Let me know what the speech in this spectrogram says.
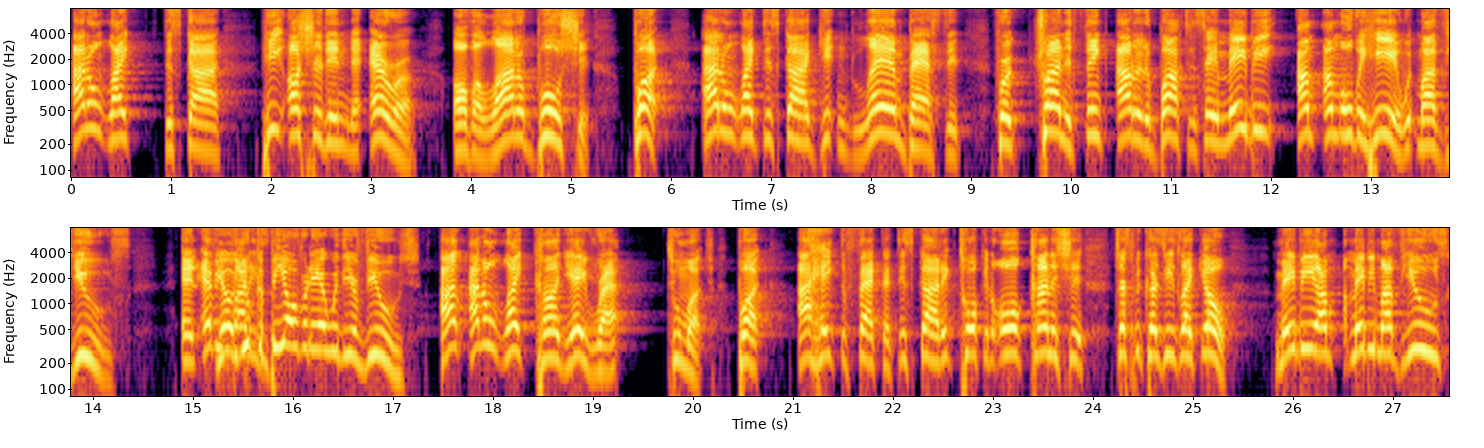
I don't like this guy. He ushered in the era of a lot of bullshit. But I don't like this guy getting lambasted for trying to think out of the box and say maybe I'm I'm over here with my views. And everybody Yo, you could be over there with your views. I, I don't like Kanye rap too much, but I hate the fact that this guy they talking all kind of shit just because he's like, yo, maybe I'm maybe my views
